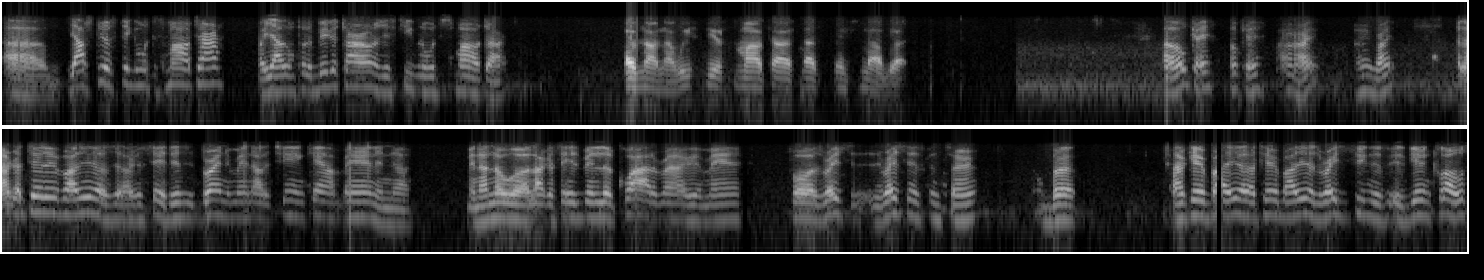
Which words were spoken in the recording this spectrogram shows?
uh, y'all still sticking with the small tire, or y'all gonna put a bigger tire on, or just keeping it with the small tire? Oh no, no, we still small tires, not small block. Oh, okay, okay, all right, all right. Like I tell everybody else, like I said, this is Brandon, man, out of Chin Camp, man, and uh, man, I know, uh, like I said, it's been a little quiet around here, man, as far as racing, racing is concerned. But like everybody else, I tell everybody else, racing season is, is getting close.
